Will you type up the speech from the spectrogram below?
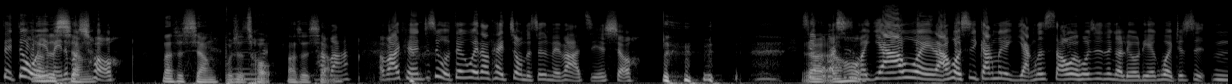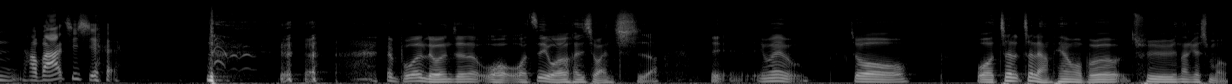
对，对我也没那么臭。那是香，不是臭，那是香。好吧，好吧，可能就是我对味道太重的，真的没办法接受。所以不管是什么鸭味啦，或者是刚那个羊的骚味，或是那个榴莲味，就是嗯，好吧，谢谢。不过榴莲真的，我我自己我很喜欢吃啊，因因为就我这这两天我不是去那个什么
